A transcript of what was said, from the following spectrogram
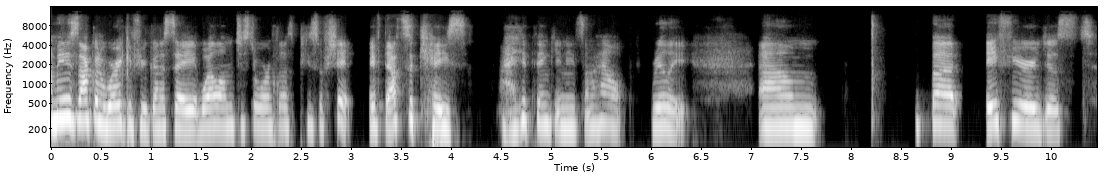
I mean, it's not going to work if you're going to say, well, I'm just a worthless piece of shit. If that's the case, I think you need some help, really. Um, but if you're just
